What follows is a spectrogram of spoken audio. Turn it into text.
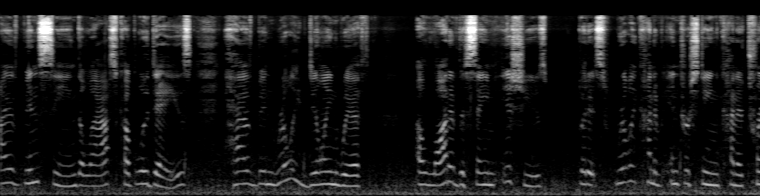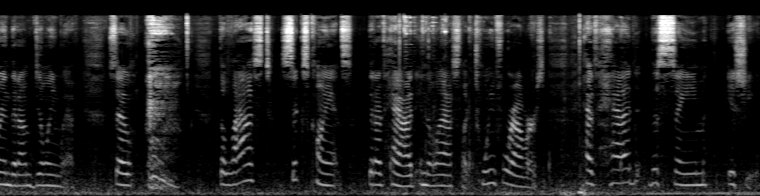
I've been seeing the last couple of days have been really dealing with a lot of the same issues, but it's really kind of interesting kind of trend that I'm dealing with. So, the last six clients that I've had in the last like 24 hours have had the same issue.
